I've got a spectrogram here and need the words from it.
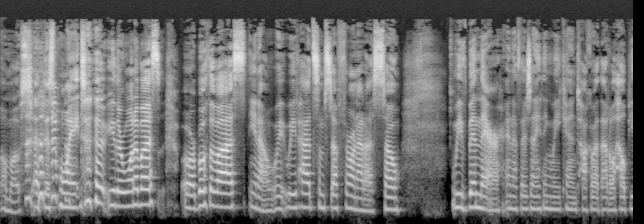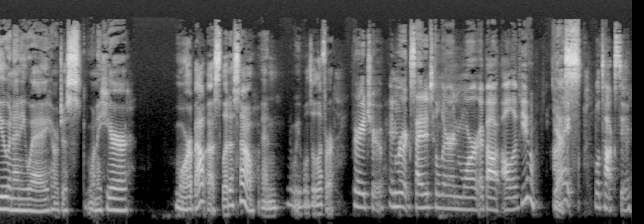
almost at this point. Either one of us or both of us, you know, we, we've had some stuff thrown at us. So we've been there. And if there's anything we can talk about that'll help you in any way or just want to hear more about us, let us know and we will deliver. Very true. And we're excited to learn more about all of you. All yes. right. We'll talk soon.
